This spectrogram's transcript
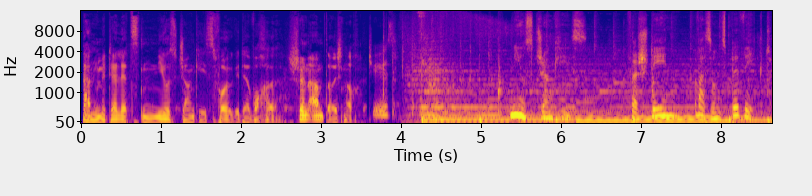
dann mit der letzten News Junkies Folge der Woche. Schönen Abend euch noch. Tschüss. News Junkies. Verstehen, was uns bewegt.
